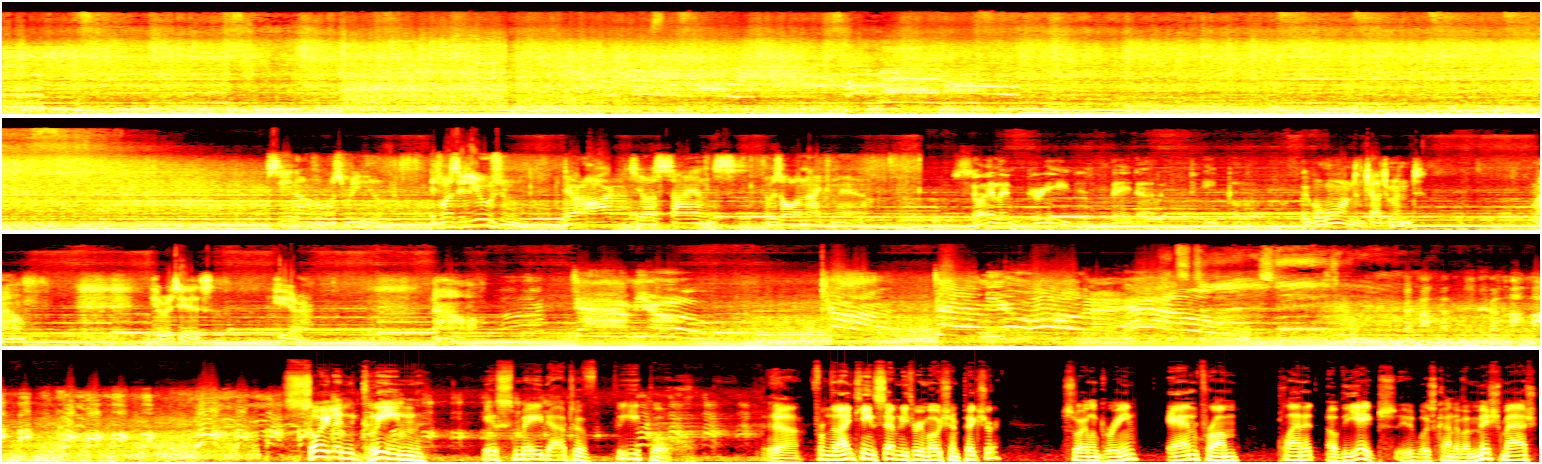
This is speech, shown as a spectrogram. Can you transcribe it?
See, none of it was real. It was illusion. Your art, your science, it was all a nightmare. Soylent Green is made out of people. We were warned of judgment. Well, here it is. Here. Now. Damn you! God! Damn you all to hell! Soylent Green is made out of people. Yeah. From the 1973 motion picture, Soylent Green, and from Planet of the Apes. It was kind of a mishmash.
